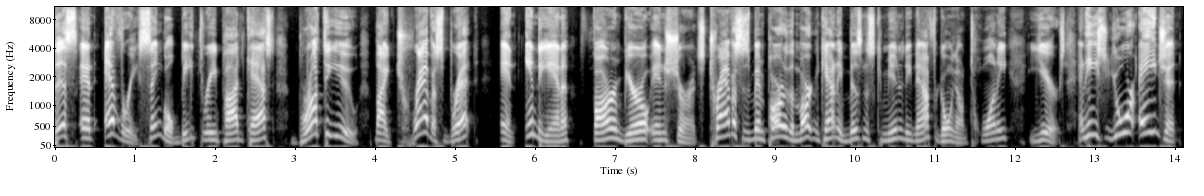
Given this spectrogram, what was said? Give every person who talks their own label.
Speaker 1: This and every single B3 podcast brought to you by Travis Brett and Indiana Farm Bureau Insurance. Travis has been part of the Martin County business community now for going on 20 years, and he's your agent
